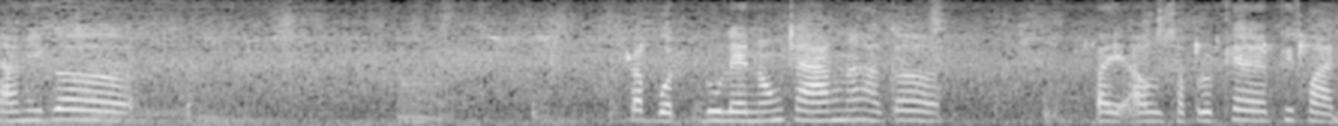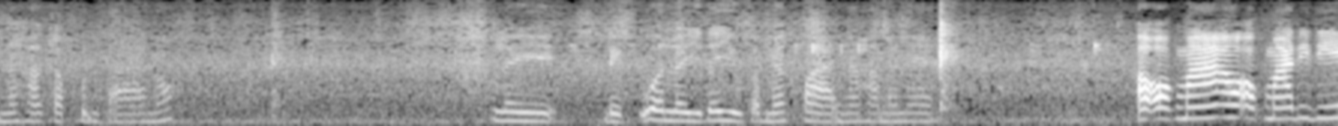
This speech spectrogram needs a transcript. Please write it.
ช้านี้ก็รับบทดูแลน้องช้างนะคะ ก็ไปเอาสับปะรดแค่พี่ขวัญนะคะ กับคุณตาเนาะเลยเด็กอ้วนเลยได้อยู่กับแม่ควานนะคะแม่แม่เอาออกมาเอาออกมาดี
